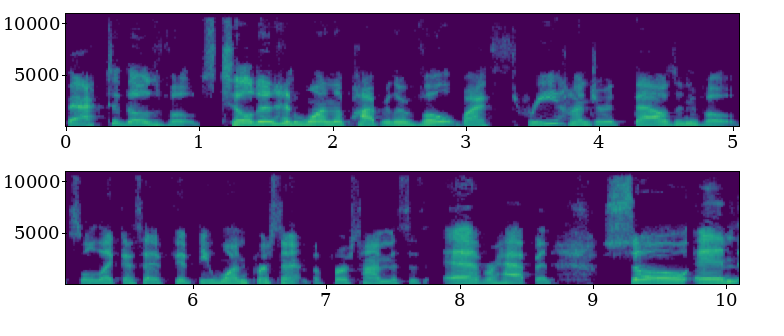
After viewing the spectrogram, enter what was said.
back to those votes. Tilden had won the popular vote by 300,000 votes. So, like I said, 51%, the first time this has ever happened. So, and,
